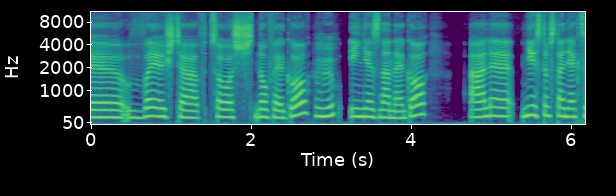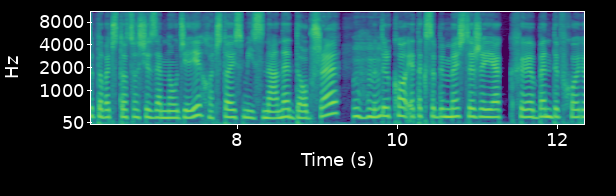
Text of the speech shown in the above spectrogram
e, wejścia w coś nowego, Mhm. i nieznanego, ale nie jestem w stanie akceptować to, co się ze mną dzieje, choć to jest mi znane dobrze, Mhm. tylko ja tak sobie myślę, że jak e, będę wcho-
